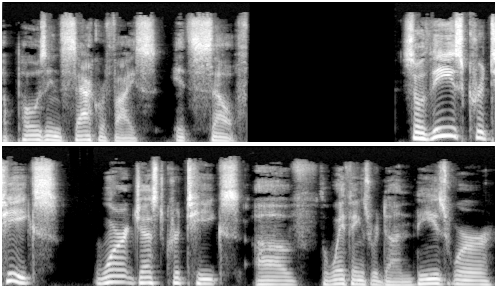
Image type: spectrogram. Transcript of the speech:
opposing sacrifice itself. So these critiques weren't just critiques of the way things were done, these were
